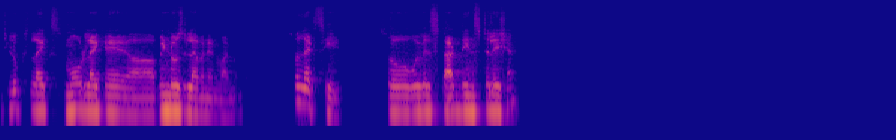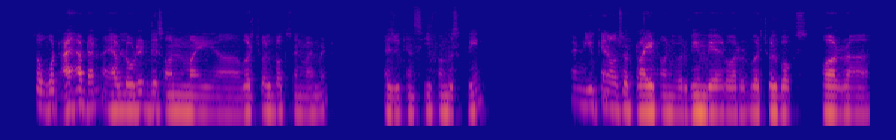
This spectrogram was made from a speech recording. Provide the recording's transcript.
which looks like more like a uh, Windows 11 environment. So let's see it. So we will start the installation. So what I have done, I have loaded this on my uh, VirtualBox environment, as you can see from the screen. And you can also try it on your VMware or VirtualBox, or uh,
